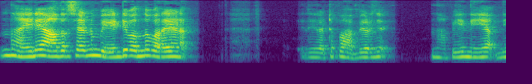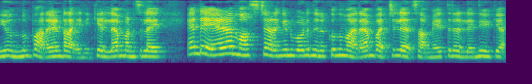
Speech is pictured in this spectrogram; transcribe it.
നയനെ ആദർശനും വേണ്ടി വന്ന് പറയണം. ഇത് കേട്ടപ്പോ അഭി പറഞ്ഞു നവ്യ നീ നീ ഒന്നും പറയണ്ട. എനിക്കെല്ലാം മനസ്സിലായി. എന്റെ ഏഴാം മാസം ചടങ്ങിന് പോലും നിനക്കൊന്നും വരാൻ പറ്റില്ല. സമയത്തിനല്ലേ എന്ന് ചോദിക്കുക.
